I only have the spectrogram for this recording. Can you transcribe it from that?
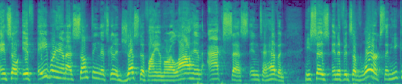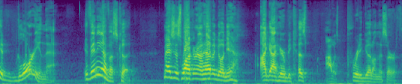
And so if Abraham has something that's going to justify him or allow him access into heaven, he says, and if it's of works, then he could glory in that. If any of us could. Imagine just walking around heaven going, Yeah, I got here because I was pretty good on this earth.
